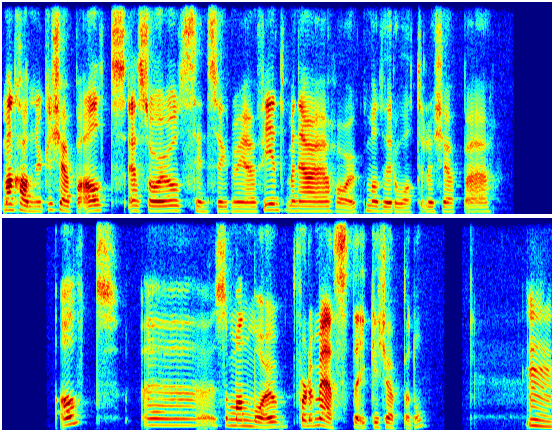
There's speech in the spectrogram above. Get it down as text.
man kan jo ikke kjøpe alt. Jeg så jo sinnssykt mye fint, men jeg har jo på en måte råd til å kjøpe alt. Eh, så man må jo for det meste ikke kjøpe noe. Mm.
